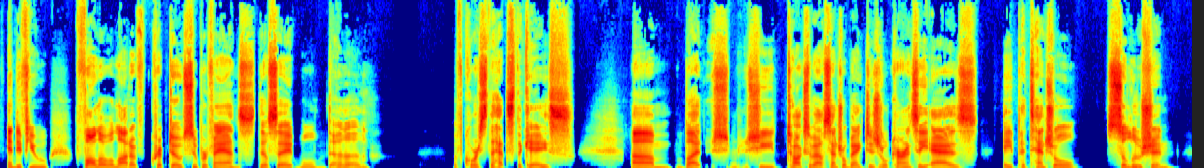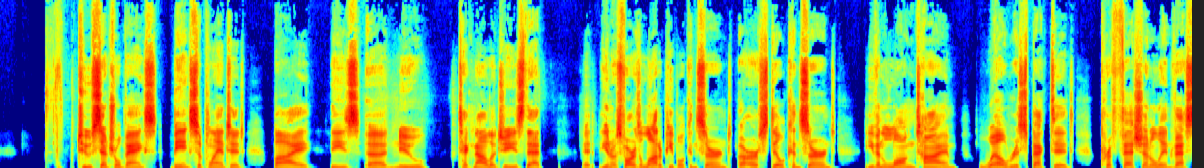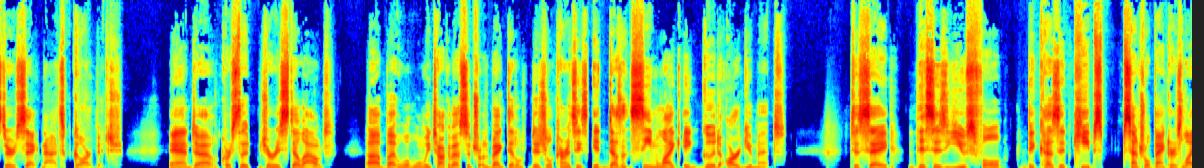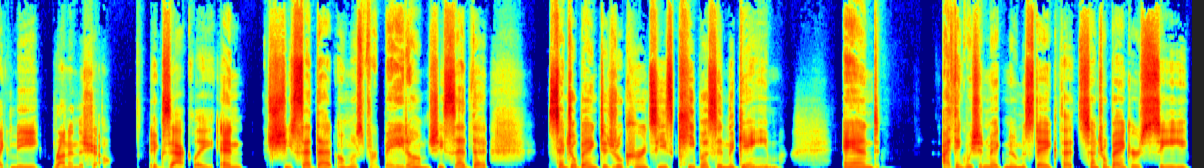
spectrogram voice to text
And if you follow a lot of crypto superfans, they'll say, well, duh. Of course, that's the case. Um, but sh- she talks about central bank digital currency as a potential solution f- to central banks being supplanted by these uh, new technologies that, uh, you know, as far as a lot of people concerned, are still concerned, even long time, well respected professional investors say, nah, it's garbage. And uh, of course, the jury's still out. Uh, but w- when we talk about central bank digital, digital currencies, it doesn't seem like a good argument to say this is useful because it keeps central bankers like me running the show. Exactly. And she said that almost verbatim. She said that central bank digital currencies keep us in the game. And I think we should make no mistake that central bankers see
